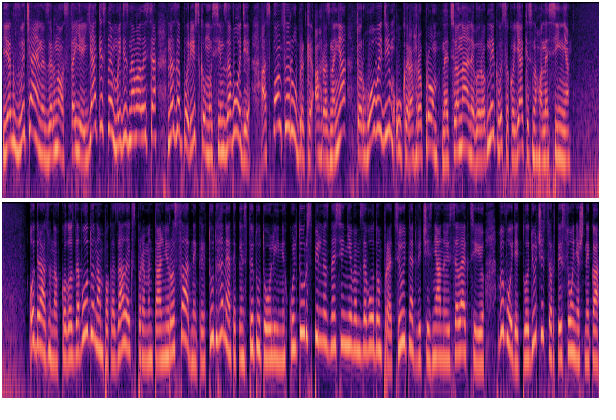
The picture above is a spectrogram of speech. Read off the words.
Як звичайне зерно стає якісним, ми дізнавалися на Запорізькому сімзаводі. А спонсор рубрики Агрознання торговий дім Украгропром, національний виробник високоякісного насіння. Одразу навколо заводу нам показали експериментальні розсадники. Тут генетики інституту олійних культур спільно з насіннєвим заводом працюють над вітчизняною селекцією, виводять плодючі сорти соняшника.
